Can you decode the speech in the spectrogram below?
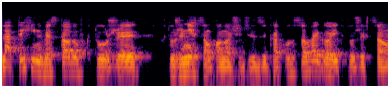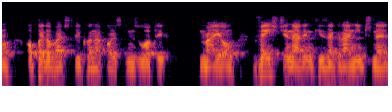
dla tych inwestorów, którzy, którzy nie chcą ponosić ryzyka kursowego i którzy chcą operować tylko na polskim złotych, mają wejście na rynki zagraniczne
